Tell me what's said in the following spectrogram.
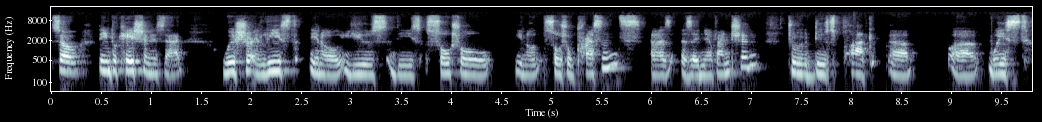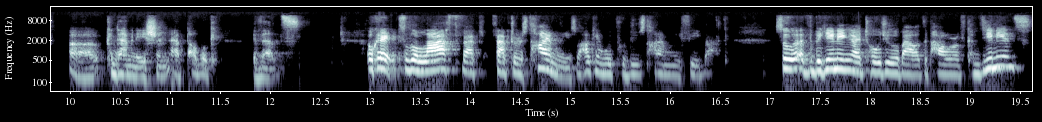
So the implication is that we should at least, you know, use these social, you know, social presence as, as an intervention to reduce plaque, uh, uh waste uh, contamination at public events. Okay, so the last fact, factor is timely. So how can we produce timely feedback? So at the beginning, I told you about the power of convenience,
